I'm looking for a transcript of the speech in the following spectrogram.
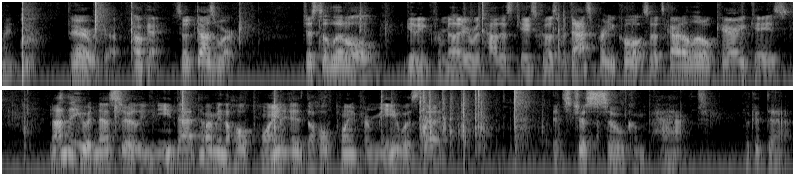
I? There we go. Okay, so it does work. Just a little getting familiar with how this case goes, but that's pretty cool. So it's got a little carry case not that you would necessarily need that though. I mean, the whole point is the whole point for me was that it's just so compact. Look at that.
